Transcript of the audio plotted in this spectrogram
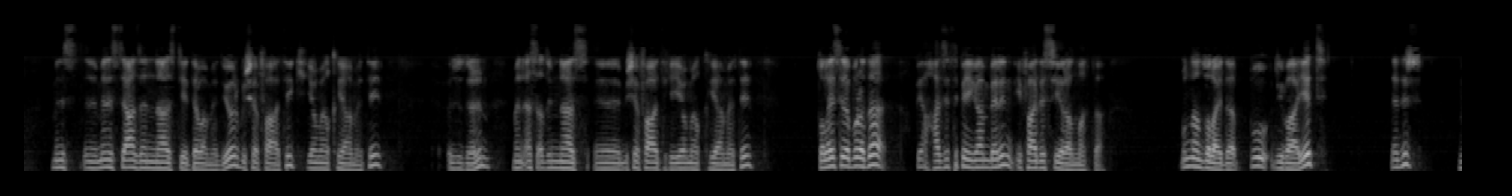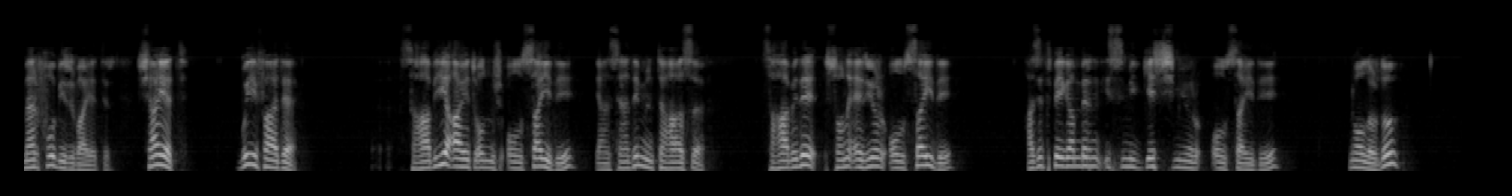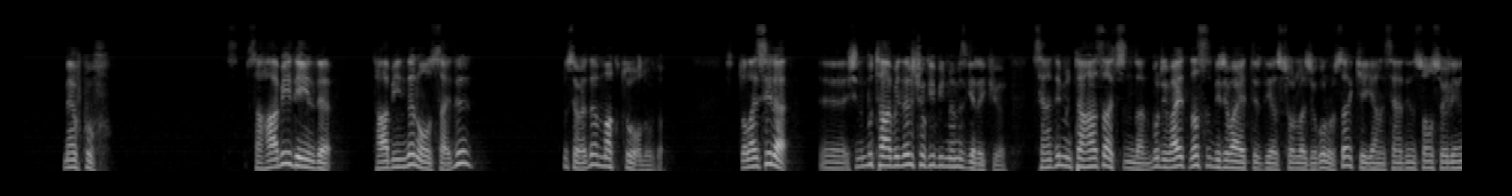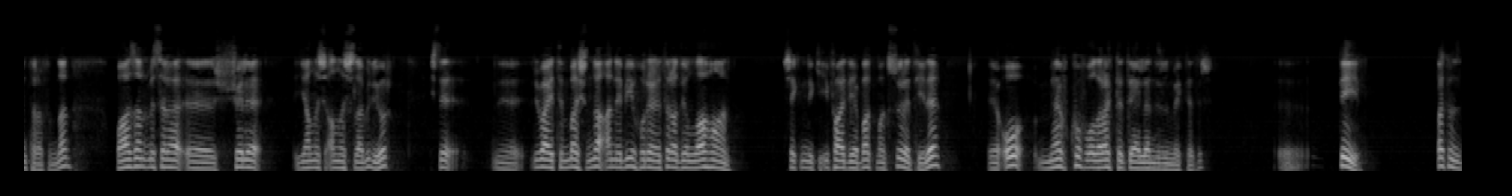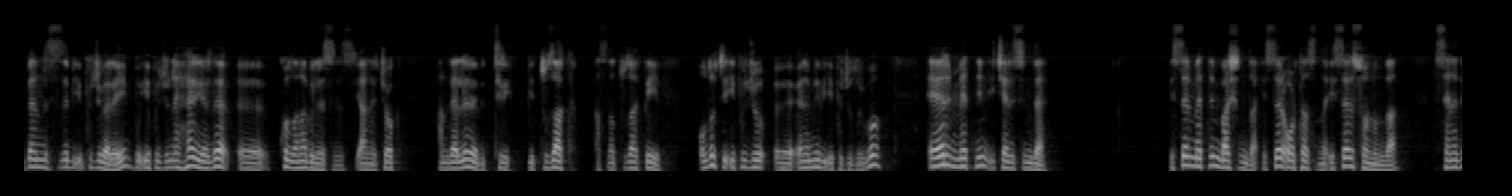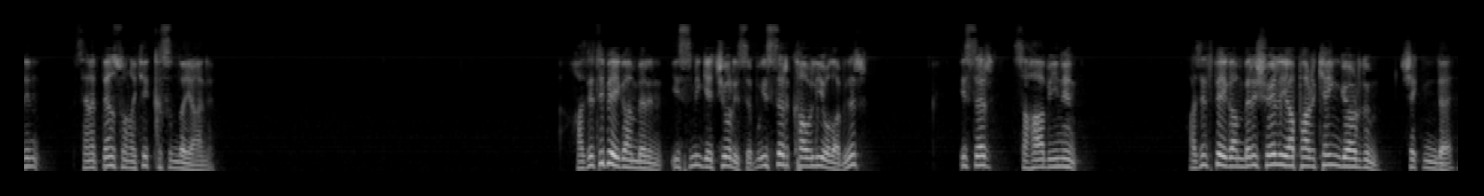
men istiazen nas diye devam ediyor. Bir şefaatik yevmel kıyameti. Özür dilerim. Men esadun nas e, bir şefaatike yevmel kıyameti. Dolayısıyla burada bir Hazreti Peygamber'in ifadesi yer almakta. Bundan dolayı da bu rivayet nedir? Merfu bir rivayettir. Şayet bu ifade sahabiye ait olmuş olsaydı, yani senedin müntehası sahabede sonu eriyor olsaydı, Hz. Peygamber'in ismi geçmiyor olsaydı, ne olurdu? Mevkuf. Sahabi değil de tabiinden olsaydı, bu sefer de maktu olurdu. Dolayısıyla e, şimdi bu tabirleri çok iyi bilmemiz gerekiyor. Senedin müntehası açısından bu rivayet nasıl bir rivayettir diye sorulacak olursa ki yani senedin son söyleyenin tarafından bazen mesela e, şöyle yanlış anlaşılabiliyor. İşte e, rivayetin başında Annebi Hureyre radıyallahu an şeklindeki ifadeye bakmak suretiyle e, o mevkuf olarak da değerlendirilmektedir. Değil. Bakınız ben size bir ipucu vereyim. Bu ipucunu her yerde e, kullanabilirsiniz. Yani çok hani derler ya bir trik, bir tuzak. Aslında tuzak değil. Oldukça ipucu, e, önemli bir ipucudur bu. Eğer metnin içerisinde ister metnin başında, ister ortasında, ister sonunda senedin senetten sonraki kısımda yani Hazreti Peygamber'in ismi geçiyor ise bu ister kavli olabilir, ister sahabinin Hazreti Peygamber'i şöyle yaparken gördüm şeklinde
